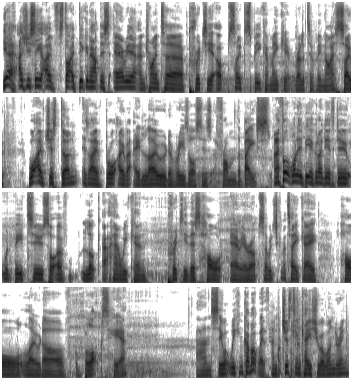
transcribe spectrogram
yeah as you see I've started digging out this area and trying to pretty it up so to speak and make it relatively nice so what I've just done is I've brought over a load of resources from the base and I thought what it'd be a good idea to do would be to sort of look at how we can pretty this whole area up so we're just going to take a whole load of blocks here and see what we can come up with. And just in case you were wondering,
